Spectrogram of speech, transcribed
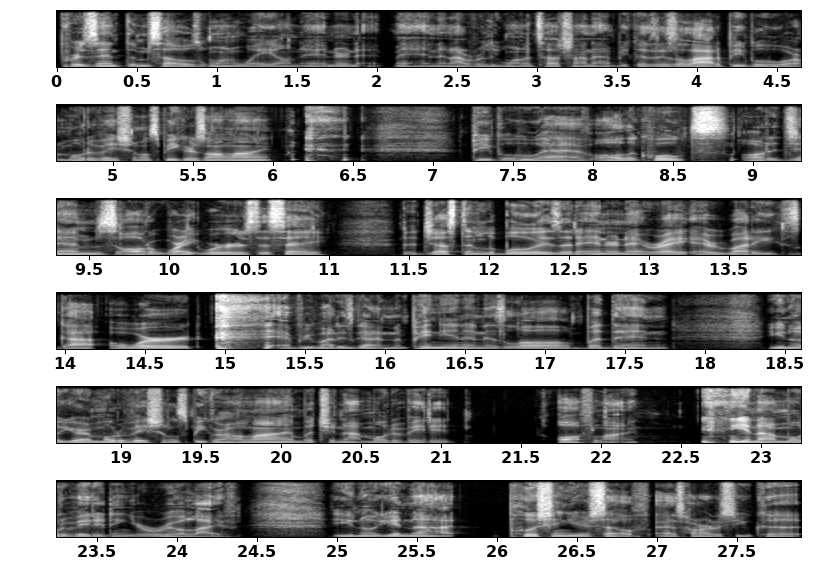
present themselves one way on the internet, man. And I really want to touch on that because there's a lot of people who are motivational speakers online. people who have all the quotes, all the gems, all the right words to say the Justin Laboys of the internet, right? Everybody's got a word, everybody's got an opinion and his law, but then, you know, you're a motivational speaker online, but you're not motivated offline. you're not motivated in your real life. You know, you're not pushing yourself as hard as you could.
